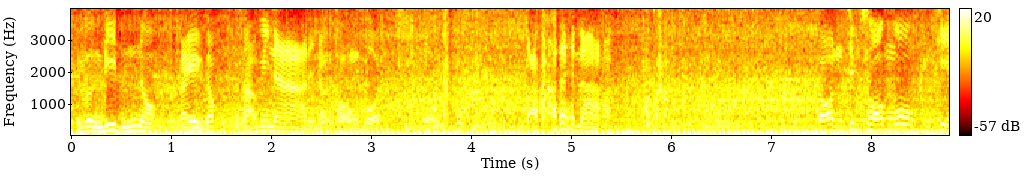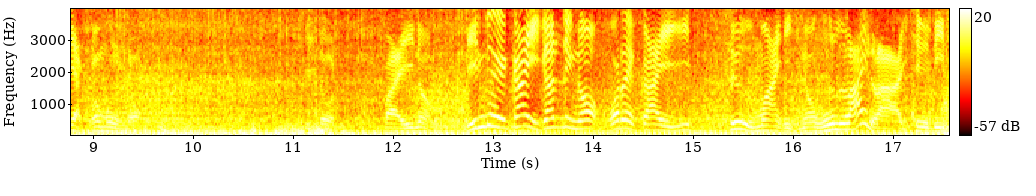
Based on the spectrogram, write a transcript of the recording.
ไปเบิ่งดินเนาะไปกับสามีนานี่เนาะสองคนขี่รถตามพัฒนา ตอน12โมงเที่ยงเนาะมึงเนาะขี่รถไปเนาะดินก็ใกล้กันนึงเนาะว่าได้ไกล ซื้อใหม่เนาะเงินหลายหลายชื่อดิน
